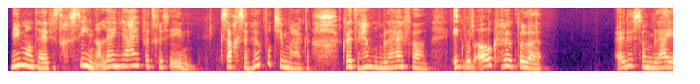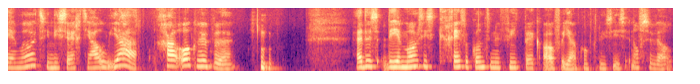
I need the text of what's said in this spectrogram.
Niemand heeft het gezien, alleen jij hebt het gezien. Ik zag zijn huppeltje maken. Ik werd er helemaal blij van. Ik wil ook huppelen. Dus zo'n blije emotie die zegt jou, ja, ga ook huppelen. Dus die emoties geven continu feedback over jouw conclusies en of ze wel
